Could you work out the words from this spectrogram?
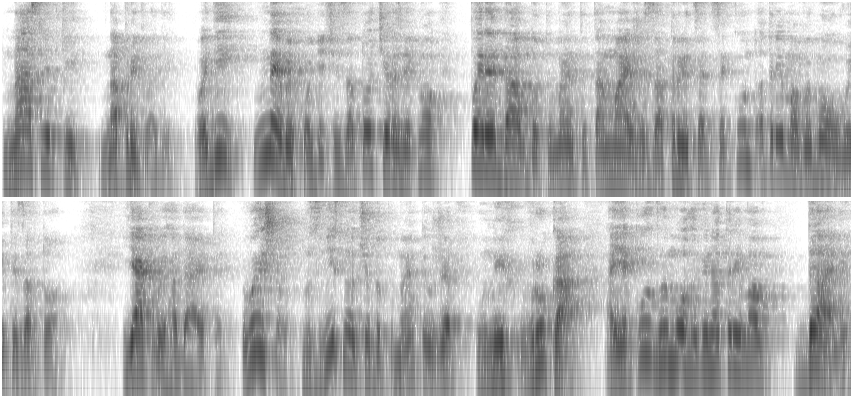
Наслідки на прикладі. Водій, не виходячи з авто через вікно, передав документи та майже за 30 секунд отримав вимогу вийти з авто. Як ви гадаєте, вийшов? Ну, звісно, якщо документи вже у них в руках. А яку вимогу він отримав далі?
